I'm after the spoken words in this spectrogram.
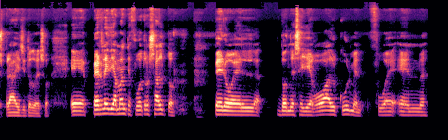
sprites y todo eso. Eh, Perla y Diamante fue otro salto, pero el donde se llegó al culmen fue en,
